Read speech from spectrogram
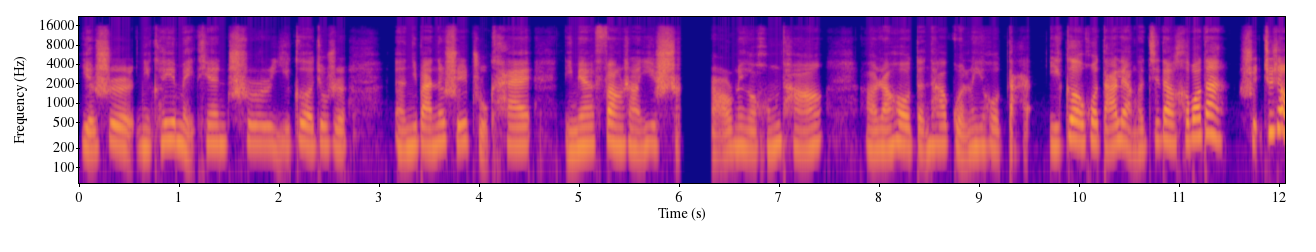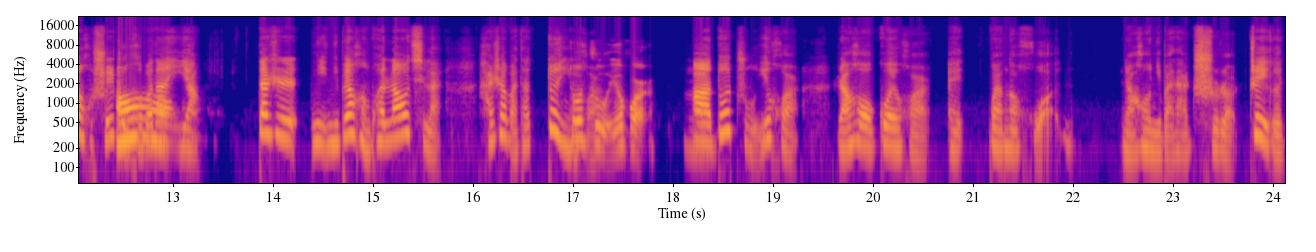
也是你可以每天吃一个，就是，嗯，你把那水煮开，里面放上一勺那个红糖啊，然后等它滚了以后，打一个或打两个鸡蛋，荷包蛋水就像水煮荷包蛋一样。但是你你不要很快捞起来，还是要把它炖一会儿，多煮一会儿啊，多煮一会儿，然后过一会儿，哎，关个火，然后你把它吃了，这个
